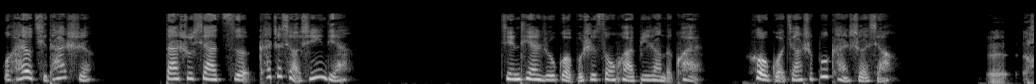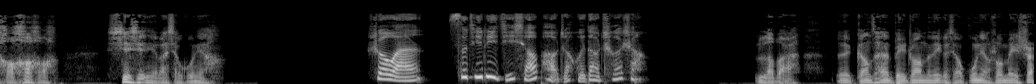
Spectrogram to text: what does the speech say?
我还有其他事。大叔，下次开车小心一点。今天如果不是宋画避让的快，后果将是不堪设想。呃，好，好，好，谢谢你了，小姑娘。说完，司机立即小跑着回到车上。老板，呃，刚才被撞的那个小姑娘说没事，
